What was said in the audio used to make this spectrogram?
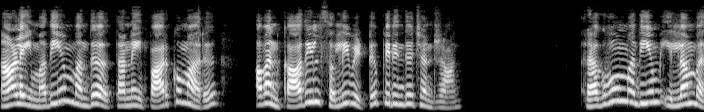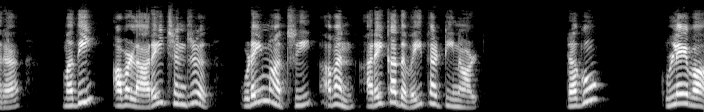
நாளை மதியம் வந்து தன்னை பார்க்குமாறு அவன் காதில் சொல்லிவிட்டு பிரிந்து சென்றான். ரகுவும் மதியும் இல்லம் வர மதி அவள் அறை சென்று உடை மாற்றி அவன் அரைக்கதவை தட்டினாள். ரகு உள்ளே வா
